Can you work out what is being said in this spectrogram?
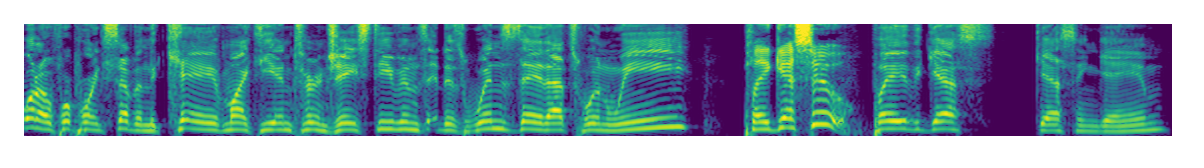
104.7 The Cave, Mike the intern, Jay Stevens. It is Wednesday. That's when we Play Guess Who? play the guess guessing game.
